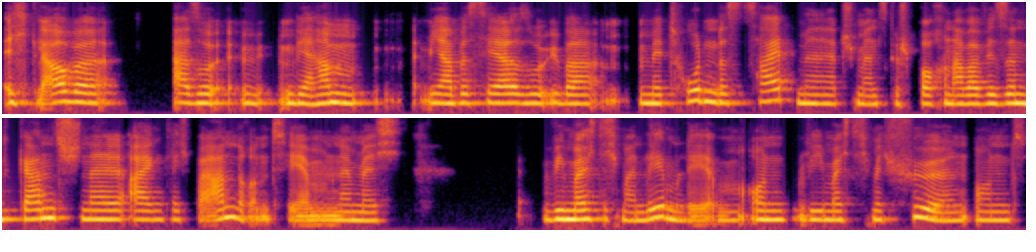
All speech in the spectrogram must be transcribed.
ich glaube, also wir haben ja bisher so über Methoden des Zeitmanagements gesprochen, aber wir sind ganz schnell eigentlich bei anderen Themen, nämlich wie möchte ich mein Leben leben und wie möchte ich mich fühlen und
